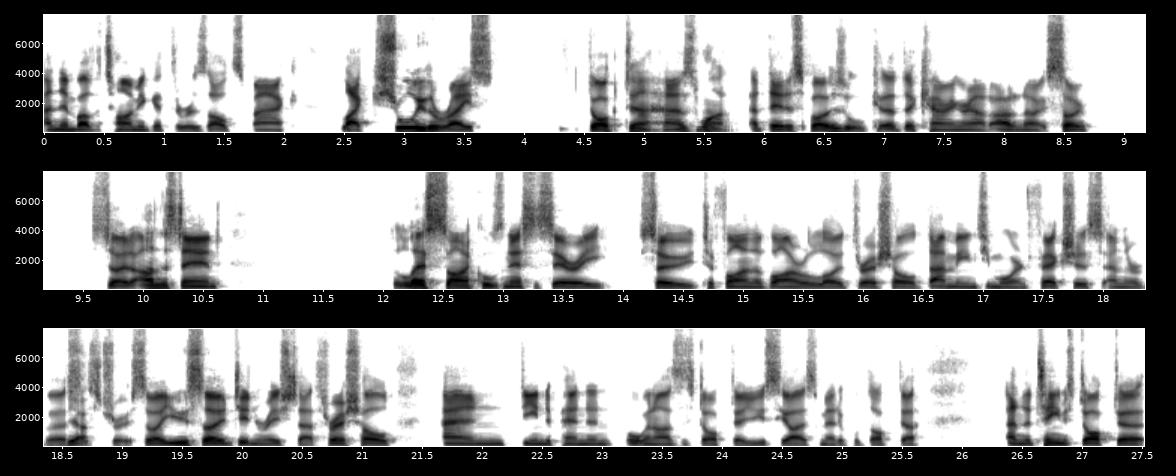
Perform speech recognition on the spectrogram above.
And then by the time you get the results back, like surely the race doctor has one at their disposal that they're carrying around. I don't know. So, so to understand the less cycles necessary, so to find the viral load threshold, that means you're more infectious, and the reverse yeah. is true. So Ayuso didn't reach that threshold, and the independent organizers doctor, UCI's medical doctor, and the team's doctor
